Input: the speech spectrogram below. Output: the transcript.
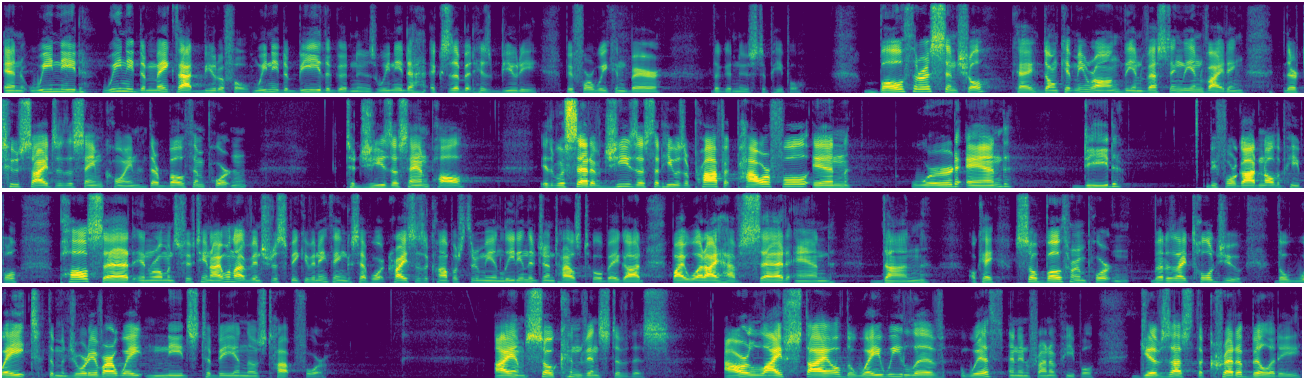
And we need, we need to make that beautiful. We need to be the good news. We need to exhibit his beauty before we can bear the good news to people. Both are essential, okay? Don't get me wrong. The investing, the inviting, they're two sides of the same coin. They're both important to Jesus and Paul. It was said of Jesus that he was a prophet, powerful in word and deed before God and all the people. Paul said in Romans 15, I will not venture to speak of anything except what Christ has accomplished through me in leading the Gentiles to obey God by what I have said and done. Okay, so both are important. But as I told you, the weight, the majority of our weight needs to be in those top four. I am so convinced of this. Our lifestyle, the way we live with and in front of people, gives us the credibility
